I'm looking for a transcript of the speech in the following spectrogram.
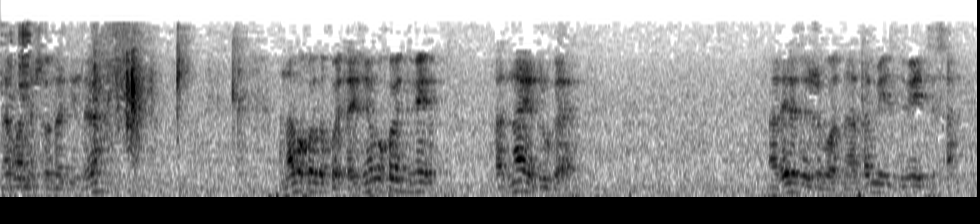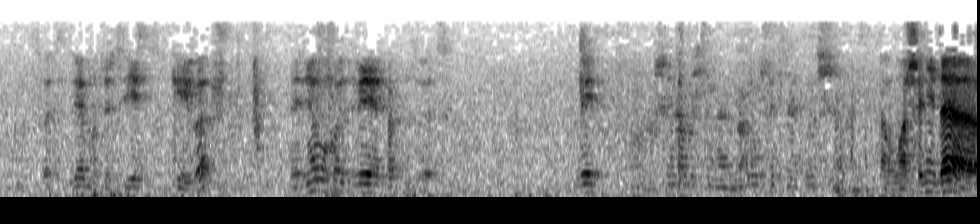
Нормально, что он один, да? Она выходит, выходит, а из нее выходит две. Одна и другая. Нарезали животное, а там есть две эти самые. Называется, две, то есть есть кейва, а из нее выходит две, как называется? Две. А в машине, да,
